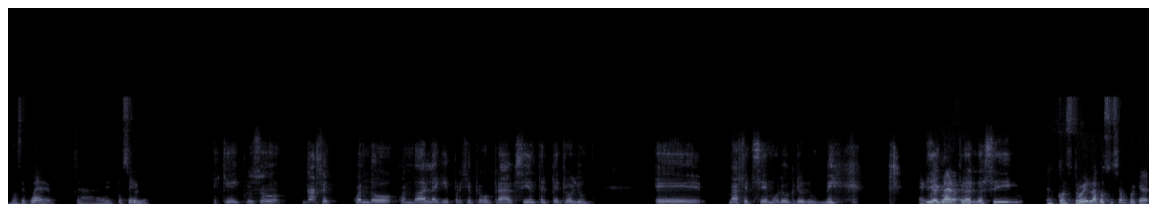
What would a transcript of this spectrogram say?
no, se puede, o sea, es imposible. Es que incluso Buffett, cuando, cuando habla que, por ejemplo, compraba Occidental Petroleum, eh, Buffett se demoró creo que un mes. Eh, Iba comprando así. En construir la posición, porque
